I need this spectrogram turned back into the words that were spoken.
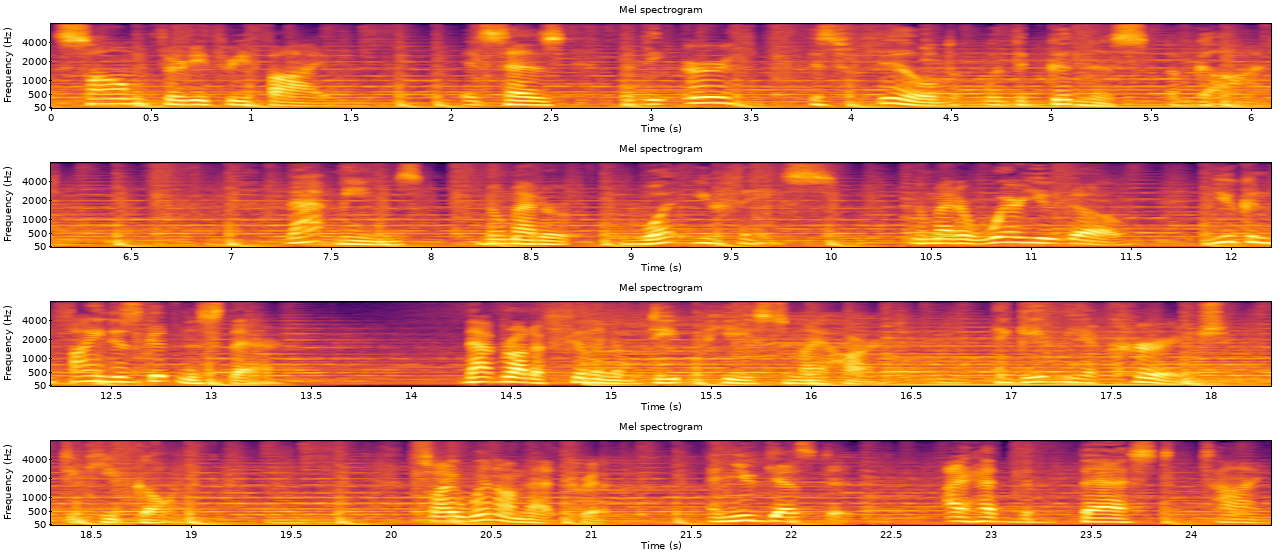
Psalm 33 5. It says that the earth is filled with the goodness of God. That means no matter what you face, no matter where you go, you can find His goodness there. That brought a feeling of deep peace to my heart and gave me a courage to keep going. So I went on that trip, and you guessed it, I had the best time.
